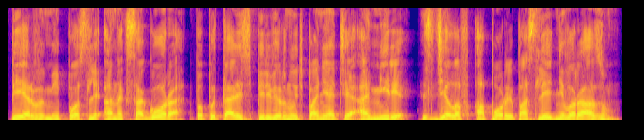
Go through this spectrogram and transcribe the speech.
первыми после Анаксагора попытались перевернуть понятие о мире, сделав опорой последнего разум.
